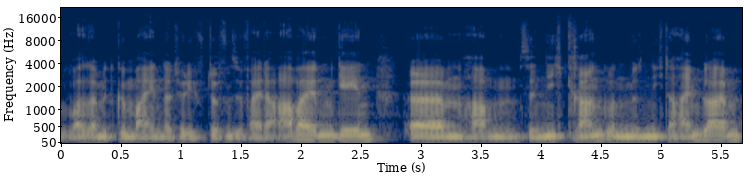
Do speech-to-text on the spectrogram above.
war damit gemeint, natürlich dürfen sie weiter arbeiten gehen, ähm, haben, sind nicht krank und müssen nicht daheim bleiben.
